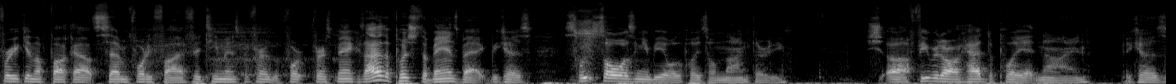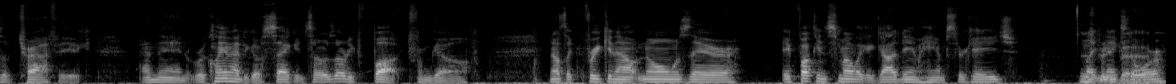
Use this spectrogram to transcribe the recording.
freaking the fuck out. 7:45, 15 minutes before the for- first band, cause I had to push the bands back because Sweet Soul wasn't gonna be able to play till 9:30. Uh, Fever Dog had to play at nine because of traffic, and then Reclaim had to go second, so it was already fucked from go. And I was like freaking out. No one was there. It fucking smelled like a goddamn hamster cage, like next bad. door.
